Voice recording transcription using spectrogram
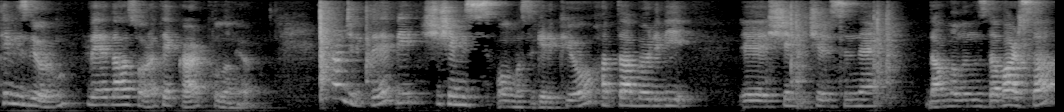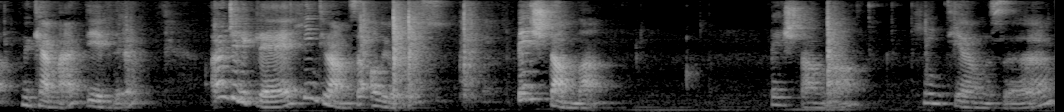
Temizliyorum ve daha sonra tekrar kullanıyorum. Öncelikle bir şişemiz olması gerekiyor. Hatta böyle bir e, şişenin içerisinde damlalığınız da varsa mükemmel diyebilirim. Öncelikle Hint yağımızı alıyoruz. 5 damla 5 damla Hint yağımızı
